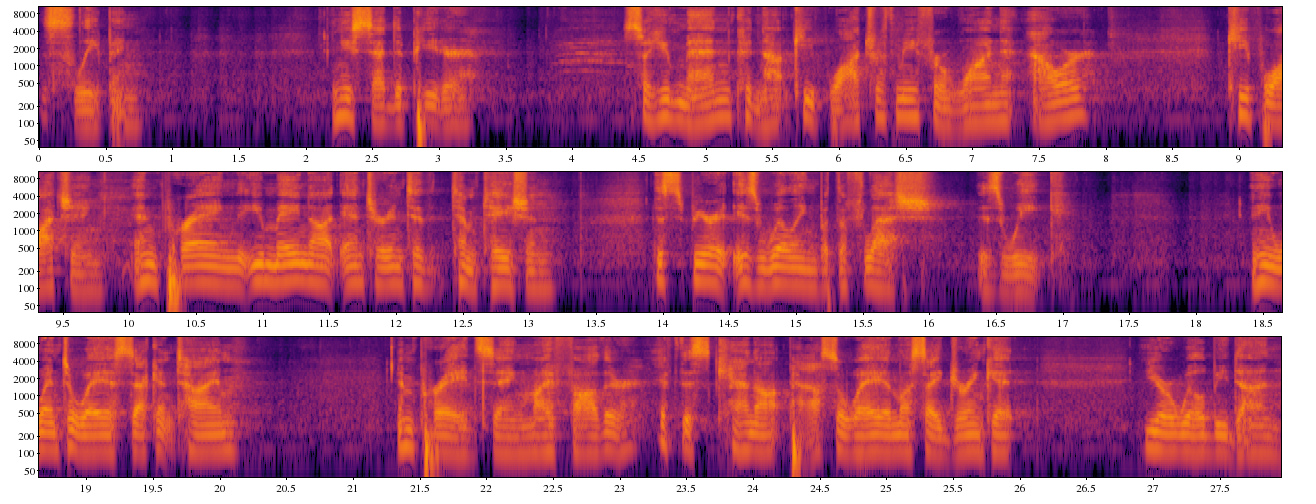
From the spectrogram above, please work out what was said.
sleeping. And he said to Peter, so you men could not keep watch with me for one hour? Keep watching and praying that you may not enter into temptation. The spirit is willing, but the flesh is weak. And he went away a second time and prayed, saying, My Father, if this cannot pass away unless I drink it, your will be done.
